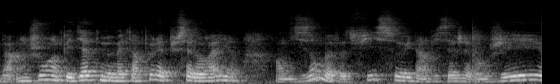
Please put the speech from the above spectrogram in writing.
bah, un jour un pédiatre me mette un peu la puce à l'oreille en me disant bah, votre fils, il a un visage allongé,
